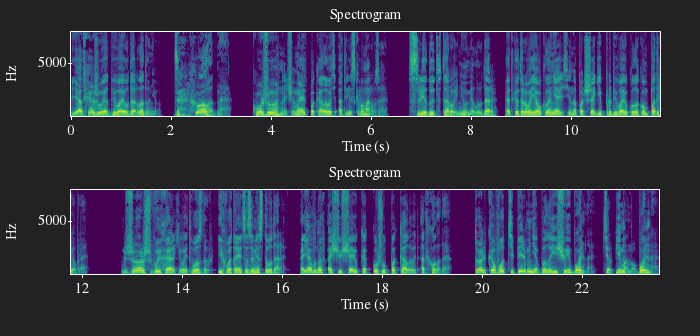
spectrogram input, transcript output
Я отхожу и отбиваю удар ладонью. Да, холодно. Кожу начинает покалывать от резкого мороза. Следует второй неумелый удар, от которого я уклоняюсь и на подшаге пробиваю кулаком под ребра. Джордж выхаркивает воздух и хватается за место удара, а я вновь ощущаю, как кожу покалывает от холода. Только вот теперь мне было еще и больно. Терпимо, но больно.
